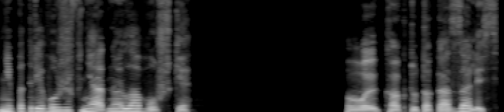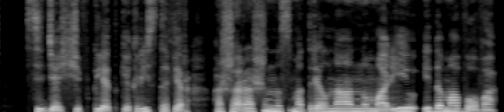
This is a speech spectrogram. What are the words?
не потревожив ни одной ловушки. «Вы как тут оказались?» Сидящий в клетке Кристофер ошарашенно смотрел на Анну-Марию и домового.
